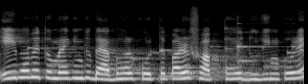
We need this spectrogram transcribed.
এইভাবে তোমরা কিন্তু ব্যবহার করতে পারো সপ্তাহে দুদিন করে।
